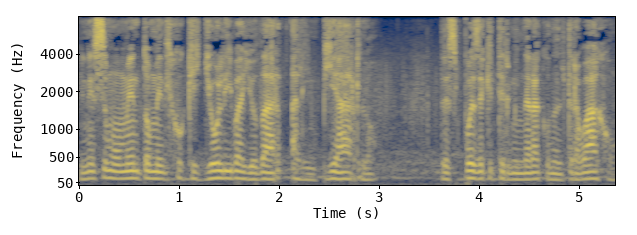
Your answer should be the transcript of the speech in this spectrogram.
En ese momento me dijo que yo le iba a ayudar a limpiarlo, después de que terminara con el trabajo.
